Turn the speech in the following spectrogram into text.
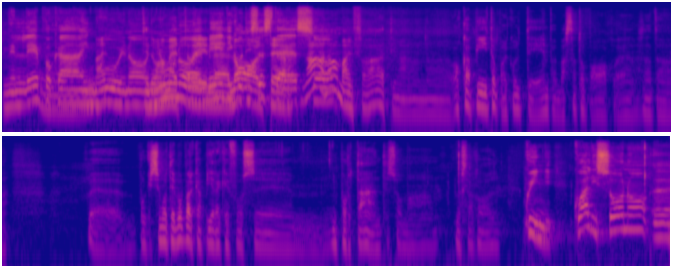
Nell'epoca eh, in cui no, ti devono mettere è il- medico di se stesso. No, no, ma infatti, ma non- ho capito poi col tempo, è bastato poco, eh, è stato eh, pochissimo tempo per capire che fosse mm, importante, insomma, questa cosa. Quindi, quali sono eh,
